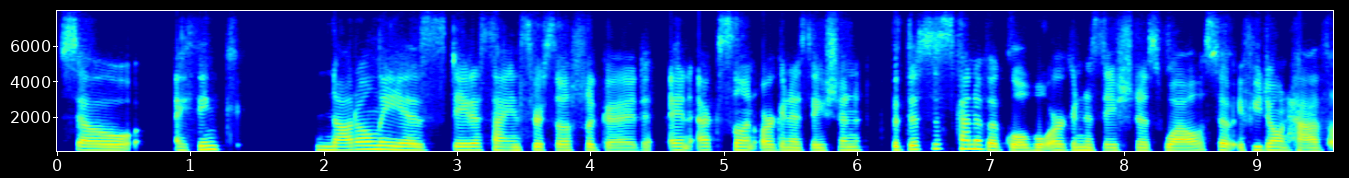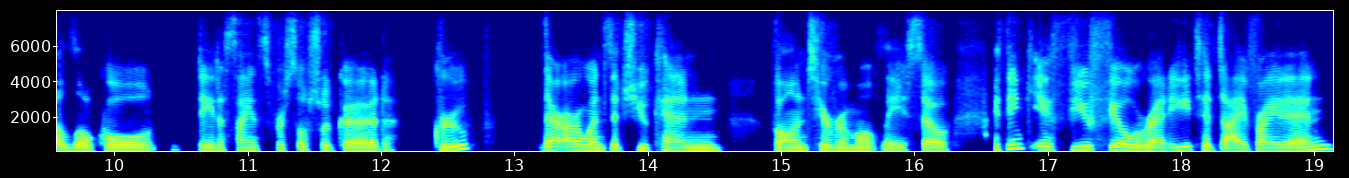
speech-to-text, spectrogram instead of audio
So I think not only is data science for social good an excellent organization, but this is kind of a global organization as well. So if you don't have a local data science for social good group, there are ones that you can volunteer remotely. So I think if you feel ready to dive right in,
